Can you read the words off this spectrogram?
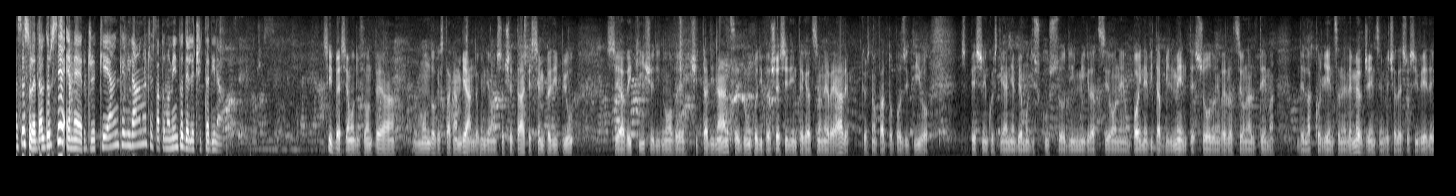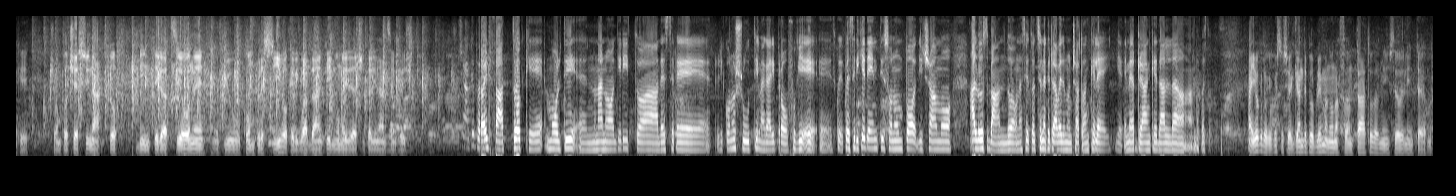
Assessore, dal dossier emerge che anche a Milano c'è stato un aumento delle cittadinanze. Sì, beh, siamo di fronte a un mondo che sta cambiando, quindi è una società che sempre di più si arricchisce di nuove cittadinanze e dunque di processi di integrazione reale. Questo è un fatto positivo. Spesso in questi anni abbiamo discusso di immigrazione un po' inevitabilmente solo in relazione al tema dell'accoglienza nell'emergenza, invece adesso si vede che c'è un processo in atto di integrazione più complessivo che riguarda anche i numeri della cittadinanza in crescita. C'è anche però il fatto che molti eh, non hanno diritto ad essere riconosciuti, magari profughi, e eh, questi richiedenti sono un po' diciamo, allo sbando, è una situazione che già aveva denunciato anche lei, emerge anche dal, da questo. Ah, io credo che questo sia il grande problema non affrontato dal Ministero dell'Interno.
